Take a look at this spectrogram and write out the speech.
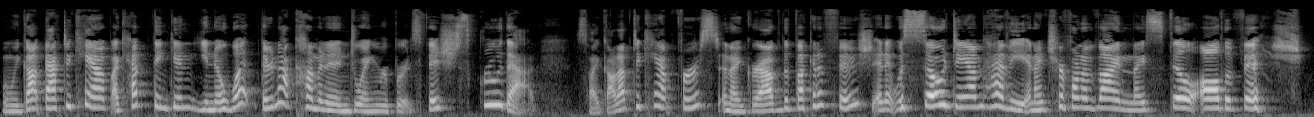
When we got back to camp, I kept thinking, you know what? They're not coming and enjoying Rupert's fish. Screw that. So I got up to camp first and I grabbed the bucket of fish, and it was so damn heavy, and I trip on a vine and I spill all the fish.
